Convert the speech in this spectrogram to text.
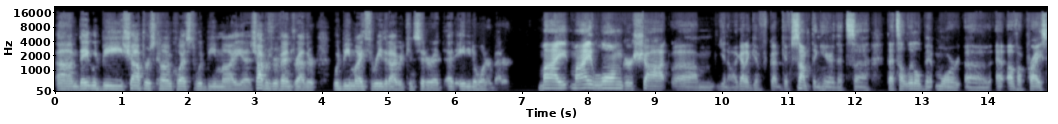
Um, they would be Shoppers Conquest would be my uh, Shoppers Revenge rather would be my three that I would consider at, at eighty to one or better. My my longer shot, um, you know, I gotta give gotta give something here that's uh, that's a little bit more uh, of a price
